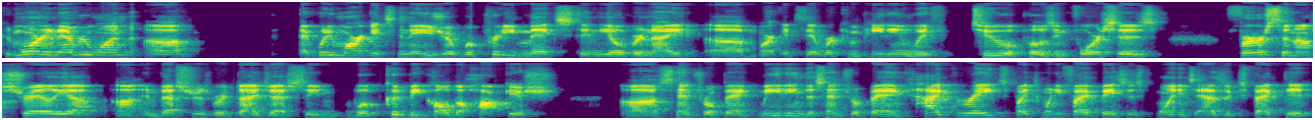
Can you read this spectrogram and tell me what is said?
Good morning, everyone. Uh, equity markets in Asia were pretty mixed in the overnight. Uh, markets that were competing with two opposing forces. First, in Australia, uh, investors were digesting what could be called a hawkish uh, central bank meeting. The central bank hiked rates by 25 basis points as expected,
